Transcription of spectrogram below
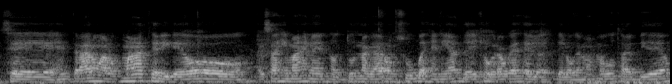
se entraron a los másteres y quedó, esas imágenes nocturnas quedaron súper genial, de hecho creo que es de lo, de lo, que más me gusta del video.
